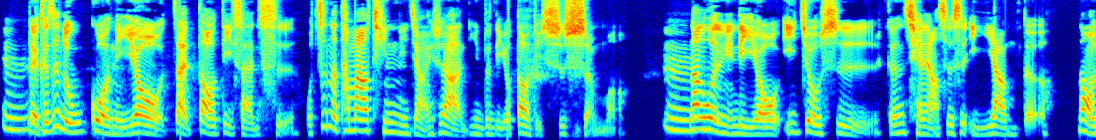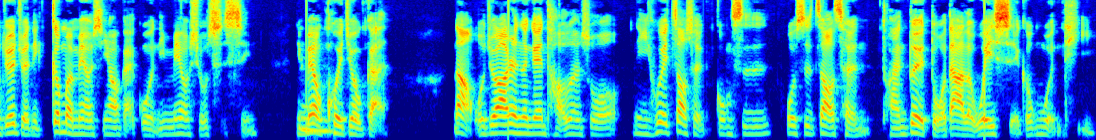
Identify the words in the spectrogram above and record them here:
嗯，对。可是如果你又再到第三次，我真的他妈要听你讲一下你的理由到底是什么。嗯，那如果你理由依旧是跟前两次是一样的，那我就会觉得你根本没有心要改过，你没有羞耻心，你没有愧疚感。嗯，那我就要认真跟你讨论说，你会造成公司或是造成团队多大的威胁跟问题。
